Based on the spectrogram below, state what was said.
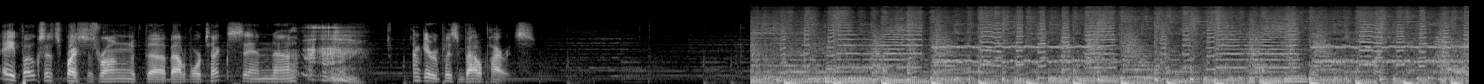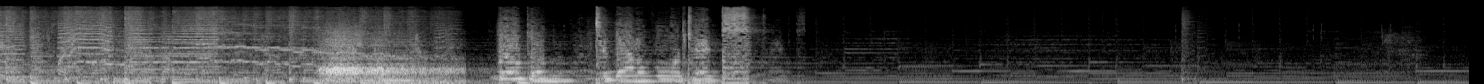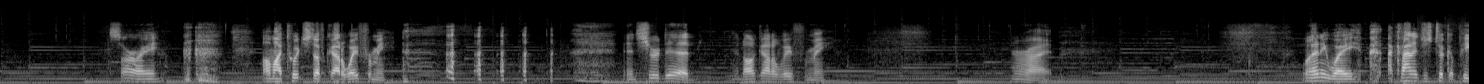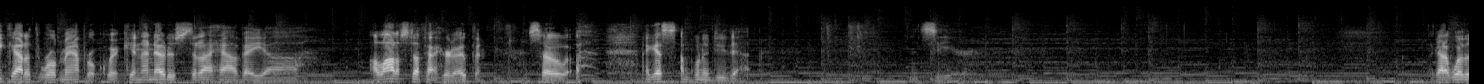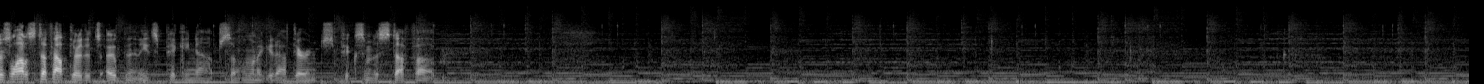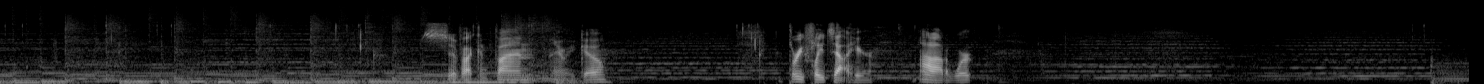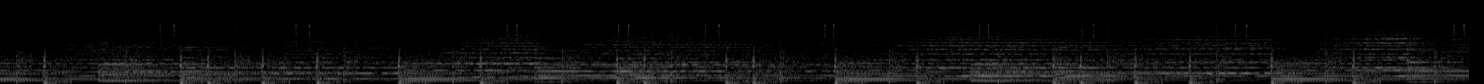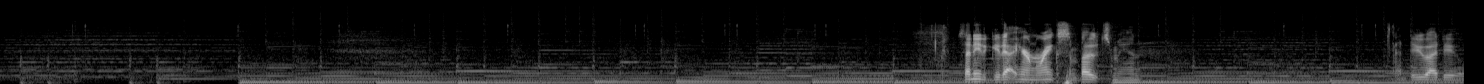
Hey folks, it's Price is Wrong with uh, Battle Vortex, and uh, I'm getting play some Battle Pirates. Welcome to Battle Vortex. Sorry. all my Twitch stuff got away from me. it sure did. It all got away from me. Alright. Well, anyway, I kind of just took a peek out at the world map real quick, and I noticed that I have a, uh, a lot of stuff out here to open. So, I guess I'm going to do that. Let's see here. I got well. There's a lot of stuff out there that's open that needs picking up, so I'm gonna get out there and just pick some of the stuff up. See if I can find. There we go. Three fleets out here. That ought to work. I need to get out here and rank some boats, man. I do, I do.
